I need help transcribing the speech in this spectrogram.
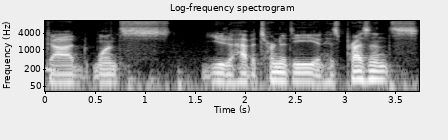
God wants you to have eternity in his presence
